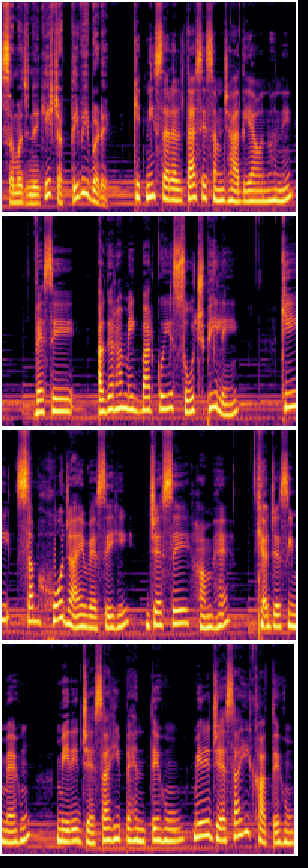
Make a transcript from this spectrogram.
समझने की शक्ति भी बढ़े। कितनी सरलता से समझा दिया उन्होंने। वैसे अगर हम एक बार को ये सोच भी लें कि सब हो जाए वैसे ही जैसे हम हैं या जैसी मैं हूँ मेरे जैसा ही पहनते हों मेरे जैसा ही खाते हों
